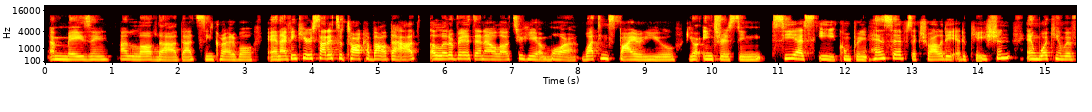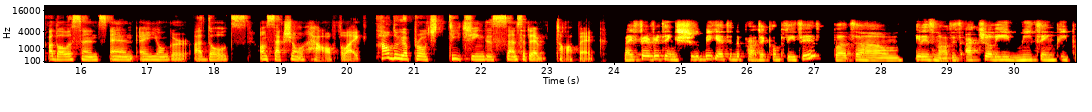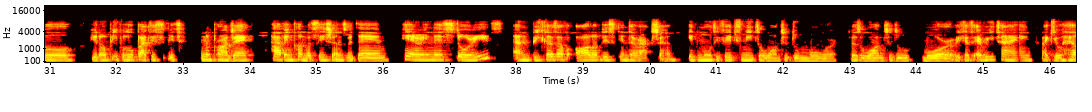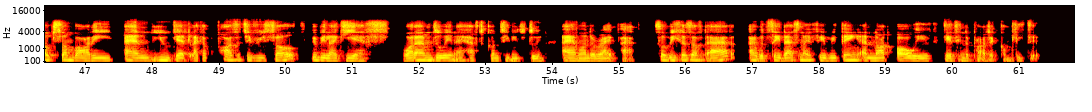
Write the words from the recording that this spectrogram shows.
Amazing. I love that. That's incredible. And I think you started to talk about that a little bit, and I would love to hear more. What inspired you, your interest in CSE, comprehensive sexuality education, and working with adolescents and uh, younger adults on sexual health? Like, how do you approach teaching this sensitive topic? My favorite thing should be getting the project completed, but um, it is not. It's actually meeting people, you know, people who participate in the project, having conversations with them, hearing their stories. And because of all of this interaction, it motivates me to want to do more, just want to do more. Because every time, like you help somebody and you get like a positive result, you'll be like, yes, what I'm doing, I have to continue to do it. I am on the right path. So because of that, I would say that's my favorite thing and not always getting the project completed.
